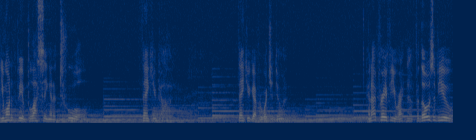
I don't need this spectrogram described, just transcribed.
You want it to be a blessing and a tool. Thank you, God. Thank you, God, for what you're doing. And I pray for you right now. For those of you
